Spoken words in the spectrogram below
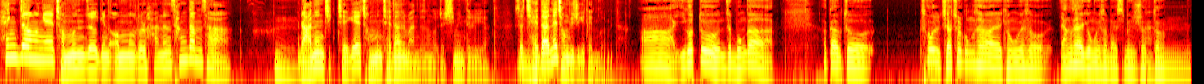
행정의 전문적인 업무를 하는 상담사라는 음. 직책의 전문 재단을 만드는 거죠 시민들을 위한. 그래서 음. 재단의 정규직이 되는 겁니다. 아, 이것도 이제 뭔가, 아까 저, 서울 지하철 공사의 경우에서, 양사의 경우에서 말씀해 주셨던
